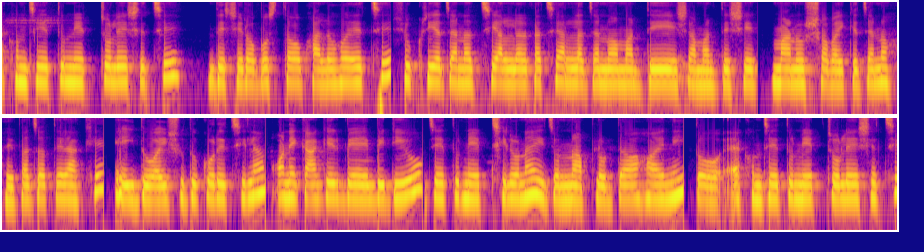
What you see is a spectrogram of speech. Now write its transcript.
এখন যেহেতু নেট চলে এসেছে, দেশের অবস্থাও ভালো হয়েছে। শুক্রিয়া জানাচ্ছি আল্লাহর কাছে, আল্লাহ যেন আমার দেশ, আমার দেশের মানুষ সবাইকে যেন হেফাজতে রাখে। এই দোয়াই শুধু করেছিলাম। অনেক আগের ভিডিও যেহেতু নেট ছিল না, এই জন্য আপলোড দেওয়া হয়নি। তো এখন যেহেতু নেট চলে এসেছে,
